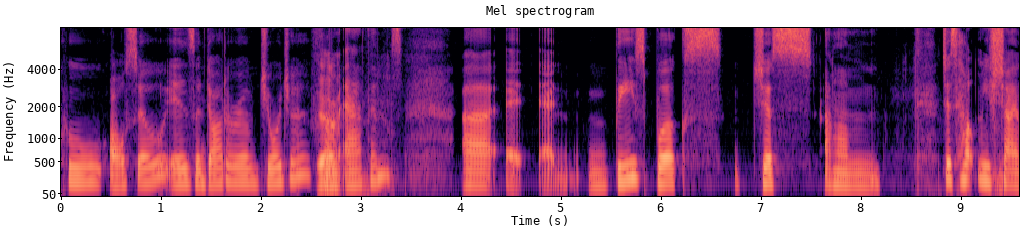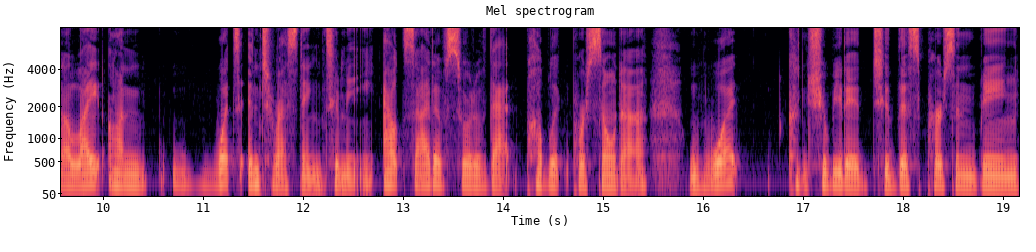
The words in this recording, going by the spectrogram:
who also is a daughter of Georgia from Yeah. Athens. Uh, these books just um, just help me shine a light on what's interesting to me outside of sort of that public persona. What contributed to this person being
